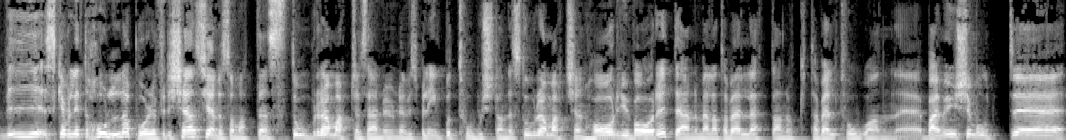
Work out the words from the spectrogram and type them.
vi ska väl inte hålla på det, för det känns ju ändå som att den stora matchen så här nu när vi spelar in på torsdagen, den stora matchen har ju varit den mellan tabellettan och tabelltvåan. Eh, Bayern München mot eh,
